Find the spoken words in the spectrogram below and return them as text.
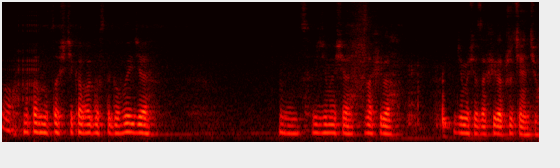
no, na pewno coś ciekawego z tego wyjdzie. Więc widzimy się za chwilę. Widzimy się za chwilę przy cięciu.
